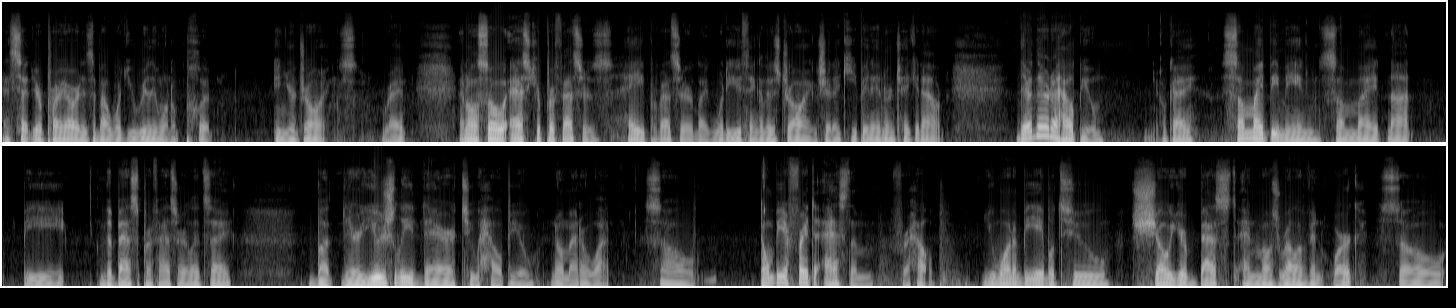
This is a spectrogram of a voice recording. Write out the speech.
and set your priorities about what you really want to put in your drawings, right? And also ask your professors, hey, professor, like, what do you think of this drawing? Should I keep it in or take it out? They're there to help you, okay? Some might be mean, some might not be the best professor, let's say, but they're usually there to help you no matter what. So don't be afraid to ask them for help. You want to be able to show your best and most relevant work, so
